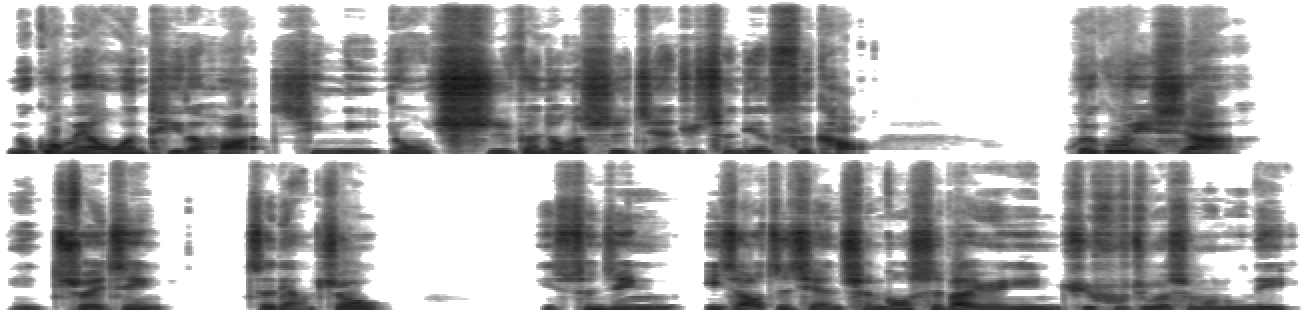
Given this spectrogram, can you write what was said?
如果没有问题的话，请你用十分钟的时间去沉淀思考，回顾一下你最近。这两周，你曾经依照之前成功失败原因去付出了什么努力，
